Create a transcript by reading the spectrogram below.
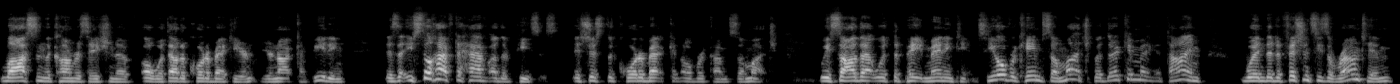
lost in the conversation of oh, without a quarterback, you're you're not competing. Is that you still have to have other pieces. It's just the quarterback can overcome so much. We saw that with the Peyton Manning teams. He overcame so much, but there came a time when the deficiencies around him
